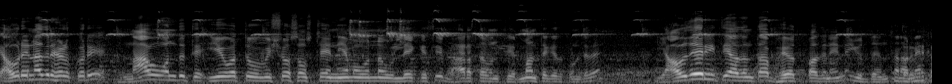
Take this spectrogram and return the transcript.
ಅವರೇನಾದರೂ ಹೇಳ್ಕೊರಿ, ನಾವು ಒಂದು ಇವತ್ತು ವಿಶ್ವಸಂಸ್ಥೆಯ ನಿಯಮವನ್ನು ಉಲ್ಲೇಖಿಸಿ ಭಾರತ ಒಂದು ತೀರ್ಮಾನ ತೆಗೆದುಕೊಂಡಿದೆ. ಯಾವುದೇ ರೀತಿಯಾದಂಥ ಭಯೋತ್ಪಾದನೆಯನ್ನು ಯುದ್ಧ ಅಂತ ಅಮೆರಿಕ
